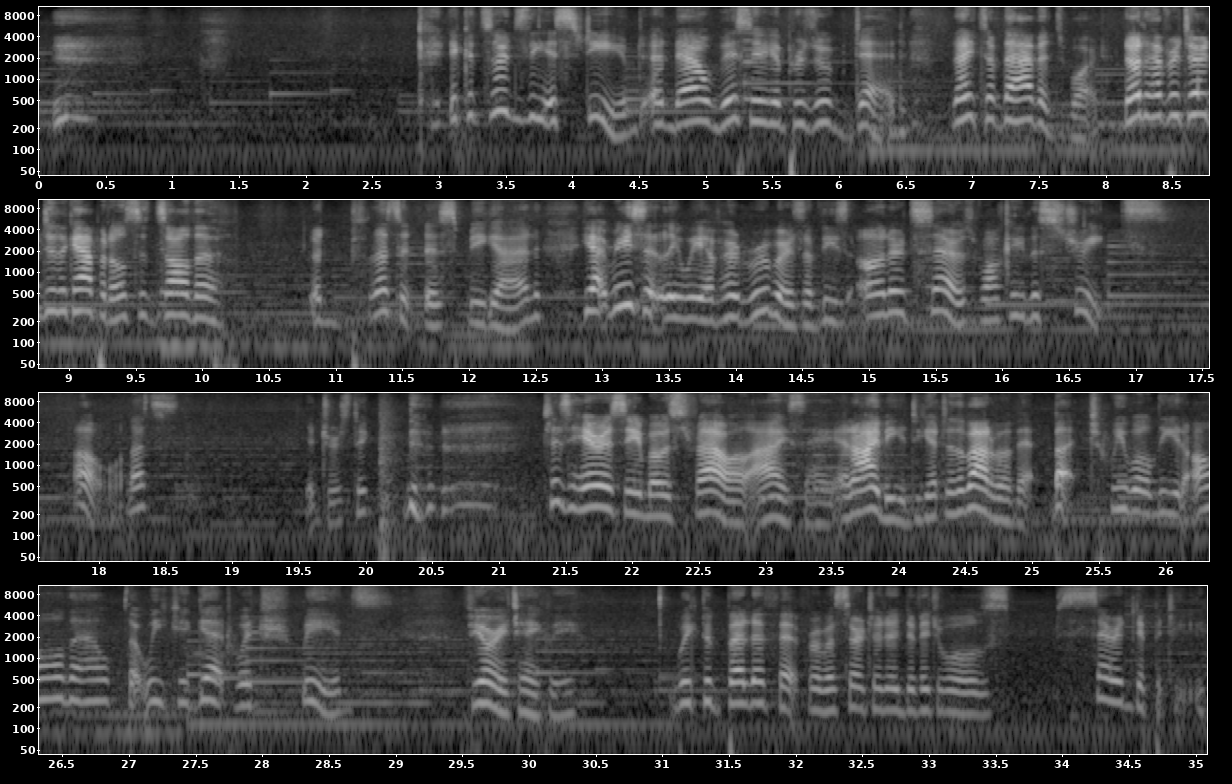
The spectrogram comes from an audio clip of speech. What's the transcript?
it concerns the esteemed, and now missing and presumed dead, Knights of the Heavens Ward. None have returned to the capital since all the unpleasantness began, yet recently we have heard rumors of these honored sirs walking the streets. Oh, well, that's interesting. Tis heresy most foul, I say, and I mean to get to the bottom of it. But we will need all the help that we can get, which means, fury take me, we could benefit from a certain individual's serendipity.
